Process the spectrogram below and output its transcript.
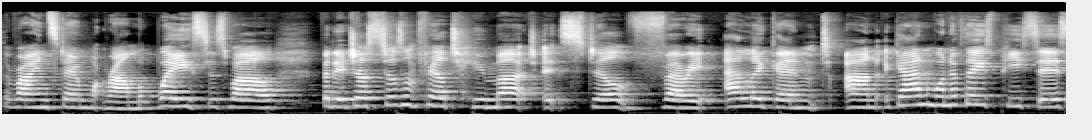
the rhinestone around the waist as well, but it just doesn't feel too much. It's still very elegant. And again, one of those pieces,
